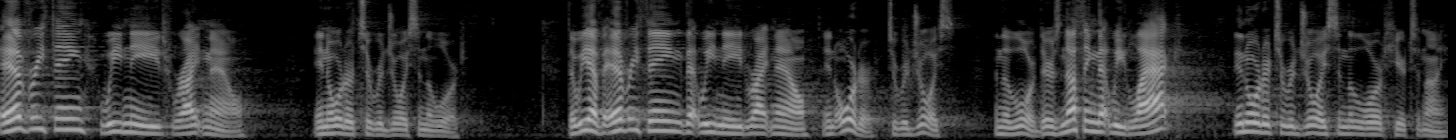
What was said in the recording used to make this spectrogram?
everything we need right now in order to rejoice in the Lord. That we have everything that we need right now in order to rejoice in the Lord. There's nothing that we lack in order to rejoice in the Lord here tonight.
